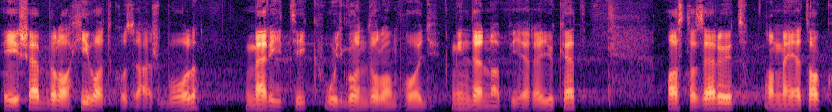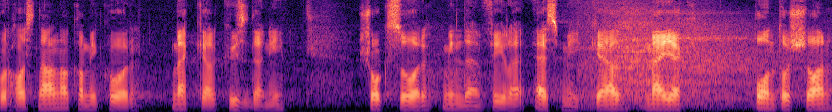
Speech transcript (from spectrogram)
és ebből a hivatkozásból merítik, úgy gondolom, hogy mindennapi erejüket, azt az erőt, amelyet akkor használnak, amikor meg kell küzdeni, sokszor mindenféle eszmékkel, melyek pontosan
